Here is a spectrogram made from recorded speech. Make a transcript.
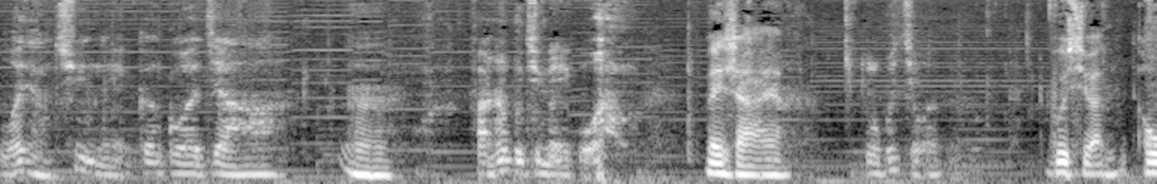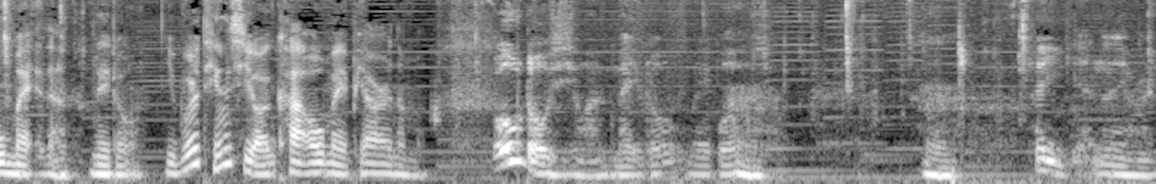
我想去哪个国家？嗯，反正不去美国，为啥呀？我不喜欢不喜欢欧美的那种？你不是挺喜欢看欧美片儿的吗？欧洲喜欢，美洲美国不喜欢。嗯，他以前的那会儿，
